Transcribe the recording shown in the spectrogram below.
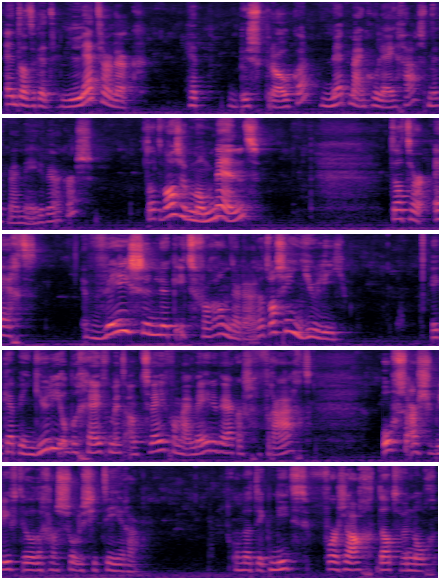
en dat ik het letterlijk heb besproken met mijn collega's, met mijn medewerkers, dat was een moment dat er echt wezenlijk iets veranderde. Dat was in juli. Ik heb in juli op een gegeven moment aan twee van mijn medewerkers gevraagd of ze alsjeblieft wilden gaan solliciteren. Omdat ik niet voorzag dat we nog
